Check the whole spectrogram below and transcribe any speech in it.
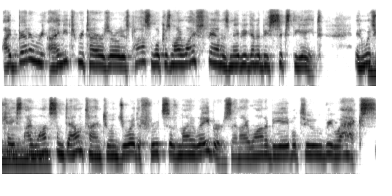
I better re- I need to retire as early as possible because my lifespan is maybe going to be 68. In which case, mm. I want some downtime to enjoy the fruits of my labors, and I want to be able to relax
